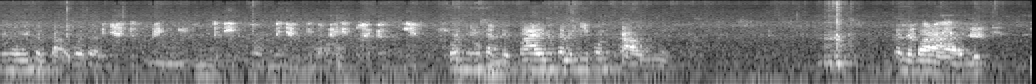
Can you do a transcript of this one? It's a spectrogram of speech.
ยังมีคนข่าวว่าแต่คนยังทันเด็กไปมันทันมีคนเข่าทันระบาย เอ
